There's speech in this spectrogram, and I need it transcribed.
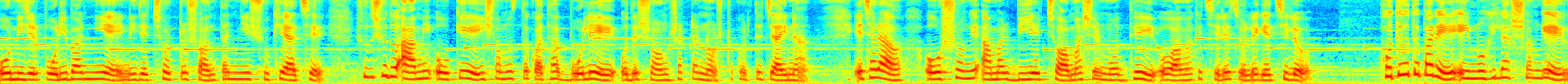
ও নিজের পরিবার নিয়ে, নিজের ছোট্ট সন্তান নিয়ে সুখে আছে। শুধু শুধু আমি ওকে এই সমস্ত কথা বলে ওদের সংসারটা নষ্ট করতে চাই না। এছাড়াও ওর সঙ্গে আমার বিয়ের ছ মাসের মধ্যেই ও আমাকে ছেড়ে চলে গেছিল। হতে হতে পারে এই মহিলার সঙ্গে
